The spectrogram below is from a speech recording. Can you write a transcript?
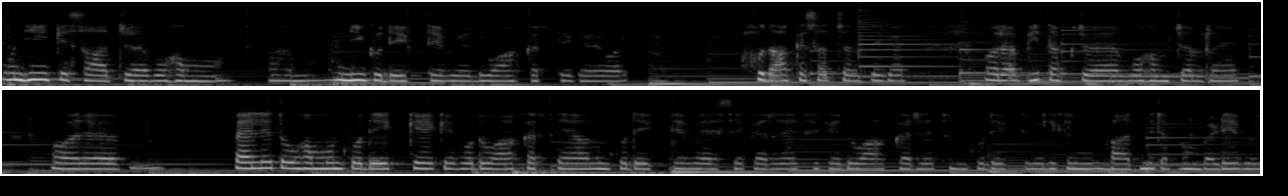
انہیں کے ساتھ جو ہے وہ ہم انہیں کو دیکھتے ہوئے دعا کرتے گئے اور خدا کے ساتھ چلتے گئے۔ اور ابھی تک جو ہے وہ ہم چل رہے ہیں۔ اور پہلے تو ہم ان کو دیکھ کے کہ وہ دعا کرتے ہیں اور ان کو دیکھتے ہوئے ایسے کر رہے تھے کہ دعا کر رہے تھے ان کو دیکھتے ہوئے۔ لیکن بعد میں جب ہم بڑے ہوئے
